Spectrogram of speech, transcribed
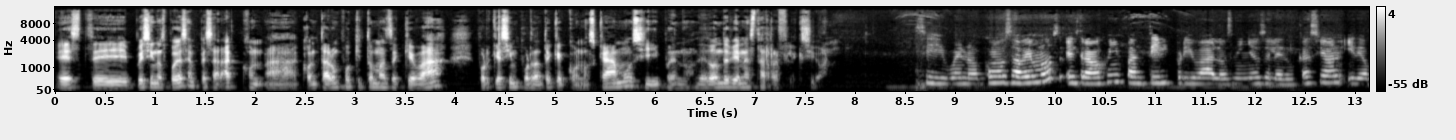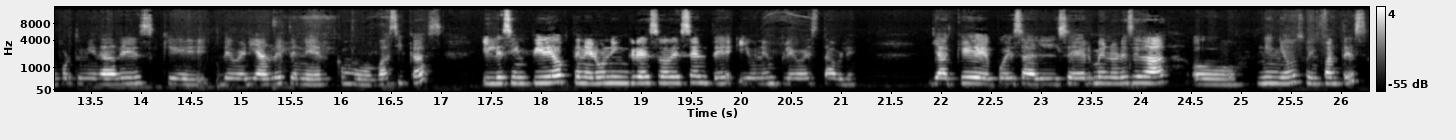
Este, pues si nos puedes empezar a, a, contar un poquito más de qué va, porque es importante que conozcamos y bueno, de dónde viene esta reflexión. Sí, bueno, como sabemos, el trabajo infantil priva a los niños de la educación y de oportunidades que deberían de tener como básicas y les impide obtener un ingreso decente y un empleo estable ya que pues al ser menores de edad o niños o infantes,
